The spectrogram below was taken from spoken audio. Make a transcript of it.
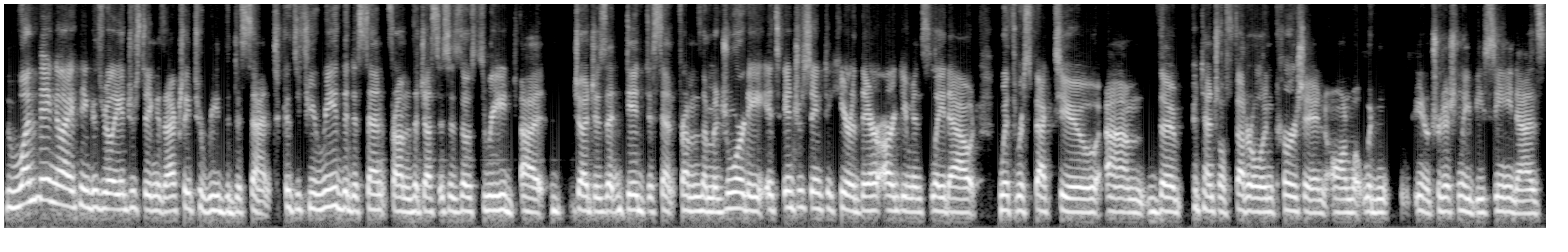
The one thing that I think is really interesting is actually to read the dissent. Because if you read the dissent from the justices, those three uh, judges that did dissent from the majority, it's interesting to hear their arguments laid out with respect to um, the potential federal incursion on what would you know traditionally be seen as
